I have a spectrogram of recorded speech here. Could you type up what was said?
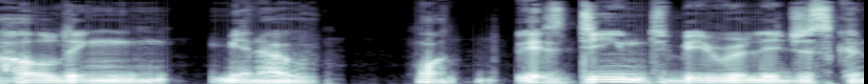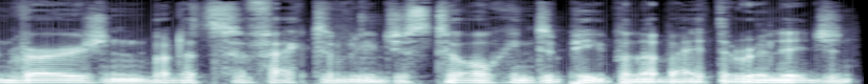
holding, you know, what is deemed to be religious conversion, but it's effectively just talking to people about the religion.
